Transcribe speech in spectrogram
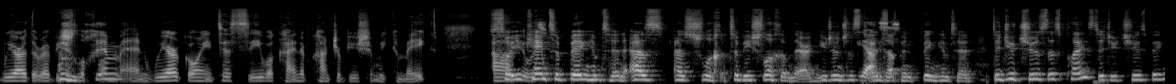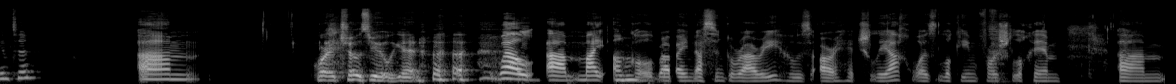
we are the Rebbe mm. Shluchim, and we are going to see what kind of contribution we can make. So um, you came was, to Binghamton as as shluch, to be shluchim there. You didn't just yes. end up in Binghamton. Did you choose this place? Did you choose Binghamton? Um, or it chose you again. well, um, my mm-hmm. uncle mm-hmm. Rabbi Nosson Gurary, who's our head was looking for shluchim um,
